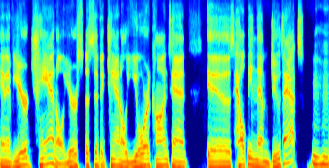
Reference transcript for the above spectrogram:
And if your channel, your specific channel, your content is helping them do that, mm-hmm.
